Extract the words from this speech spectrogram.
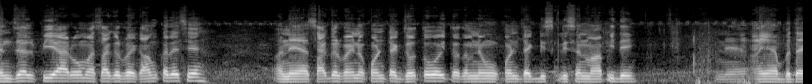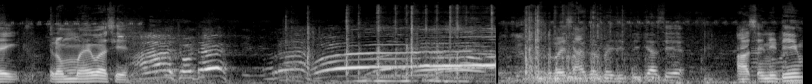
એન્જલ પીઆરઓમાં સાગરભાઈ કામ કરે છે. અને સાગરભાઈનો કોન્ટેક જોતો હોય તો તમને હું કોન્ટેક ડિસ્ક્રિપ્શનમાં આપી દઈ. ને અહીંયા બધા રમવા આવ્યા છે. ભાઈ સાગરભાઈ જીતી ગયા છે. આ છે ટીમ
